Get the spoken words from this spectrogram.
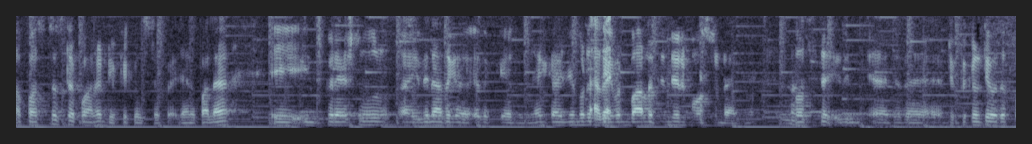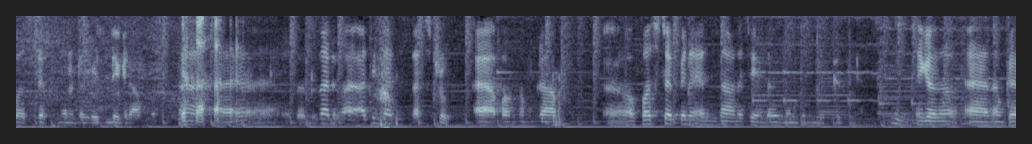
ആ ഫസ്റ്റ് സ്റ്റെപ്പാണ് ഡിഫിക്കൽട്ട് സ്റ്റെപ്പ് ഞാൻ പല ഈ ഇൻസ്പിറേഷണൽ ഇതിനകത്ത് ഇതൊക്കെയായിരുന്നു ഇത് ഞാൻ കഴിഞ്ഞ കൂടെ സ്റ്റീവൻ ബാർലറ്റിന്റെ ഒരു പോസ്റ്റ് ഉണ്ടായിരുന്നു. First difficulty of the first step എന്ന് പറഞ്ഞിട്ട് വലിയ graph I think that's that's true. അപ്പം നമുക്ക് ആ ഫസ്റ്റ് സ്റ്റെപ്പിന് എന്താണ് ചെയ്യേണ്ടത് നമുക്ക് ഡിസ്കസ് ചെയ്യാം. എനിക്ക് തോന്നുന്നു നമുക്ക്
